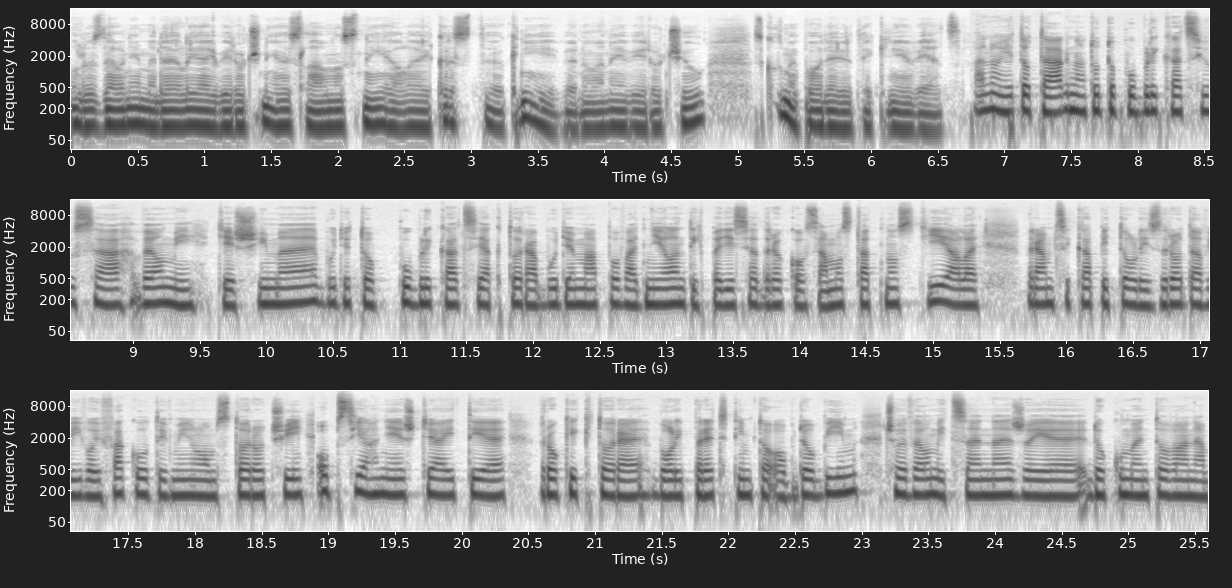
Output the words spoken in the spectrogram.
odozdávanie medaily aj výročných aj slávnostných, ale aj krst knihy venovanej výročiu. Skúsme povedať o tej knihe viac. Áno, je to tak. Na túto publikáciu sa veľmi tešíme. Bude to publikácia, ktorá bude mapovať nielen tých 50 rokov samostatnosti, ale v rámci kapitoly zrod a vývoj fakulty v minulom storočí obsiahne ešte aj tie roky, ktoré boli pred týmto obdobím, čo je veľmi cenné, že je dokumentovaná,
